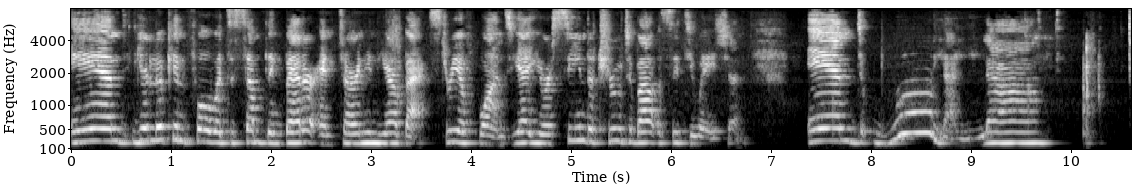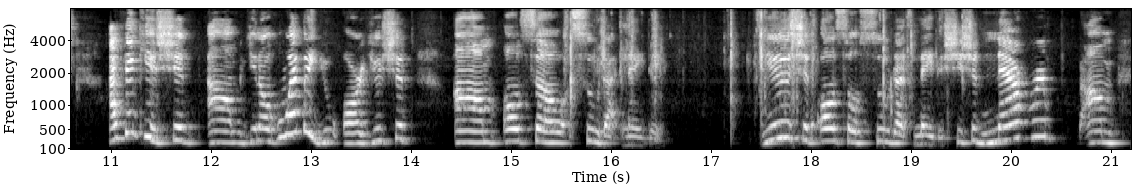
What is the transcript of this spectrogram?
and you're looking forward to something better and turning your backs. Three of wands yeah you're seeing the truth about the situation. And woo la la. I think you should um you know whoever you are you should um also sue that lady. You should also sue that lady. She should never um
